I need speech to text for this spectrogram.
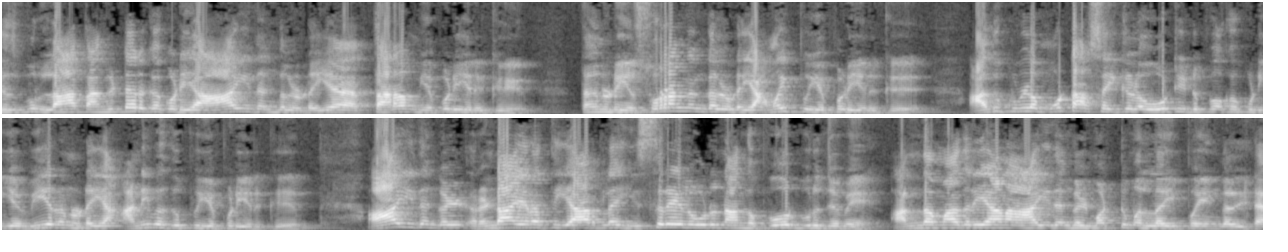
ஹிஸ்புல்லா தங்கிட்ட இருக்கக்கூடிய ஆயுதங்களுடைய தரம் எப்படி இருக்குது தன்னுடைய சுரங்கங்களுடைய அமைப்பு எப்படி இருக்குது அதுக்குள்ளே மோட்டார் சைக்கிளை ஓட்டிட்டு போகக்கூடிய வீரனுடைய அணிவகுப்பு எப்படி இருக்குது ஆயுதங்கள் ரெண்டாயிரத்தி ஆறில் இஸ்ரேலோடு நாங்கள் போர் புரிஞ்சோமே. அந்த மாதிரியான ஆயுதங்கள் மட்டுமல்ல இப்போ எங்கள்கிட்ட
